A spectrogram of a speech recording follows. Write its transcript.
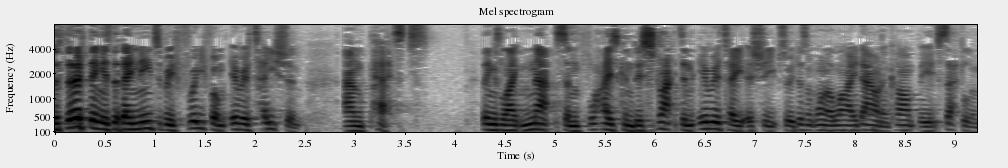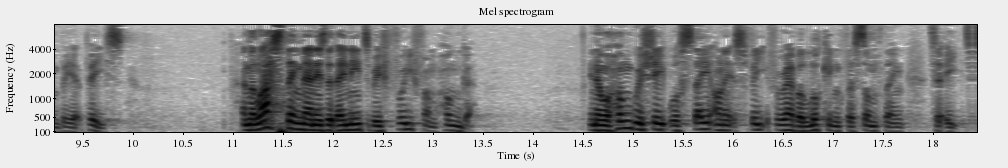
The third thing is that they need to be free from irritation and pests. Things like gnats and flies can distract and irritate a sheep so it doesn't want to lie down and can't be settle and be at peace. And the last thing then is that they need to be free from hunger. You know, a hungry sheep will stay on its feet forever looking for something to eat.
